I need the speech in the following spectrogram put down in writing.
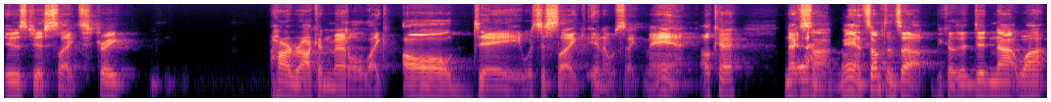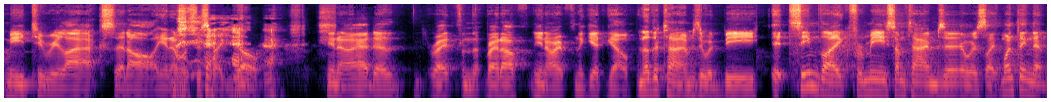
it was just like straight hard rock and metal like all day. It was just like, and it was like, man, okay. Next yeah. song, man, something's up because it did not want me to relax at all. You know, it was just like, go. you know, I had to right from the right off, you know, right from the get go. And other times it would be, it seemed like for me, sometimes there was like one thing that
